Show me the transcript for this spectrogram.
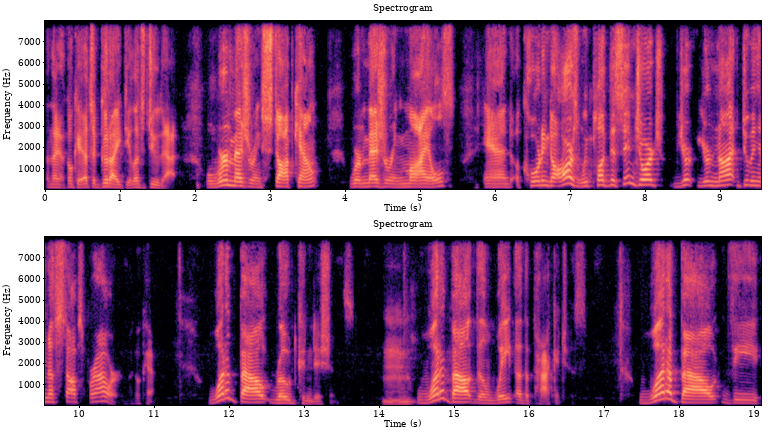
And they're like, okay, that's a good idea. Let's do that. Well, we're measuring stop count, we're measuring miles. And according to ours, when we plug this in, George, you're you're not doing enough stops per hour. Okay. What about road conditions? Mhm. What about the weight of the packages? What about the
